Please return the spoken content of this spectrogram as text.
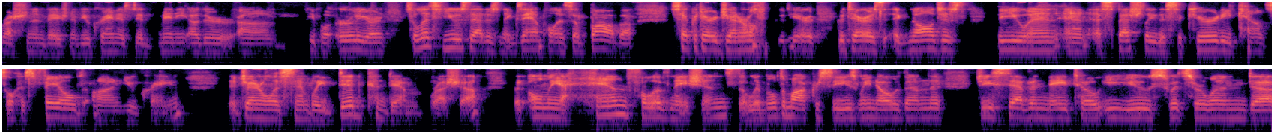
Russian invasion of Ukraine, as did many other um, people earlier. So let's use that as an example. And so, Bob, uh, Secretary General Guterres acknowledges the UN and especially the Security Council has failed on Ukraine. The General Assembly did condemn Russia, but only a handful of nations, the liberal democracies, we know them, the G7, NATO, EU, Switzerland, uh,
